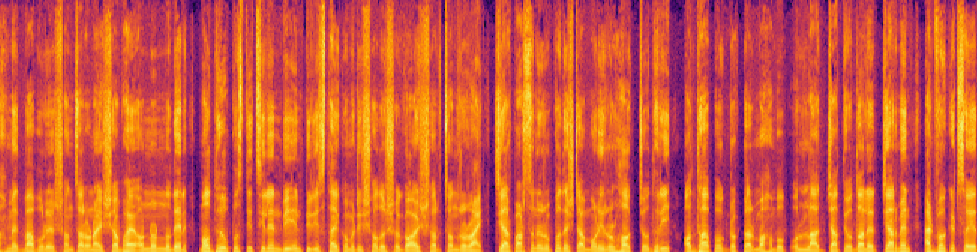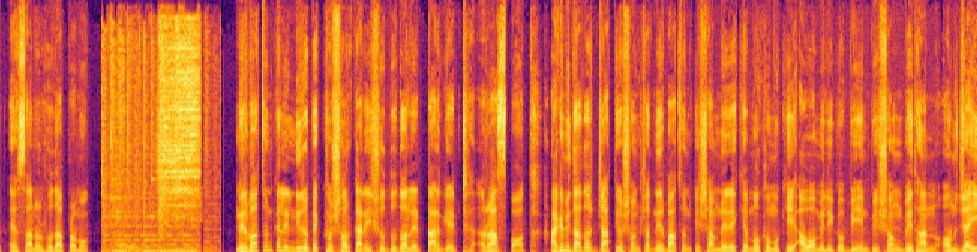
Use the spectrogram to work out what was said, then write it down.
আহমেদ বাবুলের সঞ্চালনায় সভায় অন্যান্যদের মধ্যে উপস্থিত ছিলেন বিএনপির স্থায়ী কমিটির সদস্য গয়েশ্বর চন্দ্র রায়, চেয়ারপারসনের উপদেষ্টা মনিরুল হক চৌধুরী, অধ্যাপক ডক্টর মাহবুব উল্লাহ জাতীয় দলের চেয়ারম্যান অ্যাডভোকেট সৈয়দ এহসানুল হুদা প্রমুখ। নির্বাচনকালীন নিরপেক্ষ সরকার ইস্যু দলের টার্গেট রাজপথ। আগামী দ্বাদশ জাতীয় সংসদ নির্বাচনকে সামনে রেখে মুখোমুখি আওয়ামী লীগ ও বিএনপি সংবিধান অনুযায়ী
